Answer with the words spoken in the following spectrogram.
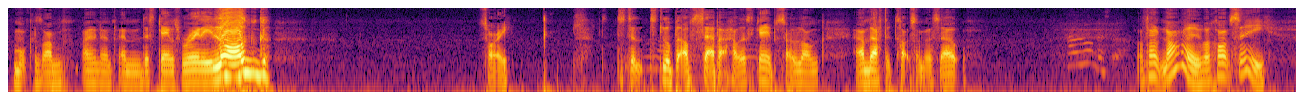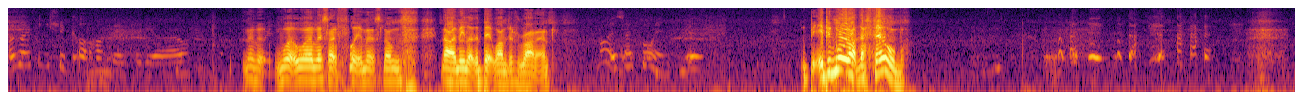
Not because I'm owning, and this game's really long. Sorry. Just a, just a little bit upset about how this game's so long. I'm going to have to cut some of this out. How long is that? I don't know, I can't see. I don't think you should cut video out. No, but what if it's like 40 minutes long? no, I mean like the bit where I'm just running. No, there's no point. Just- It'd be, more like the film.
